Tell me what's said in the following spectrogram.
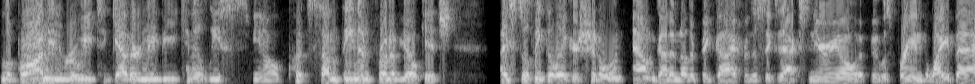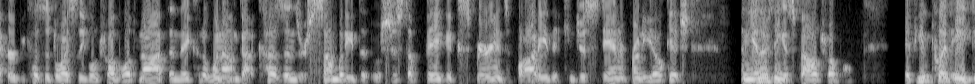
LeBron and Rui together maybe can at least you know put something in front of Jokic. I still think the Lakers should have went out and got another big guy for this exact scenario. If it was bringing Dwight back, or because of Dwight's legal trouble, if not, then they could have went out and got Cousins or somebody that was just a big, experienced body that can just stand in front of Jokic. And the other thing is foul trouble. If you put AD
